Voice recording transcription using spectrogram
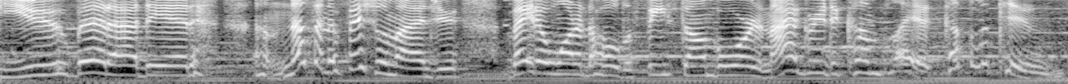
You bet I did. Nothing official, mind you. Beidou wanted to hold a feast on board, and I agreed to come play a couple of tunes.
